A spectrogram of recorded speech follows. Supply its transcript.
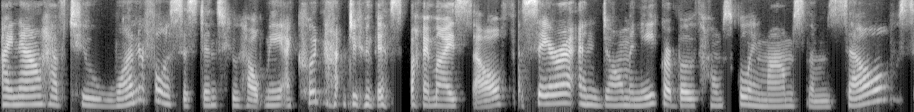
I now have two wonderful assistants who help me. I could not do this by myself. Sarah and Dominique are both homeschooling moms themselves,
